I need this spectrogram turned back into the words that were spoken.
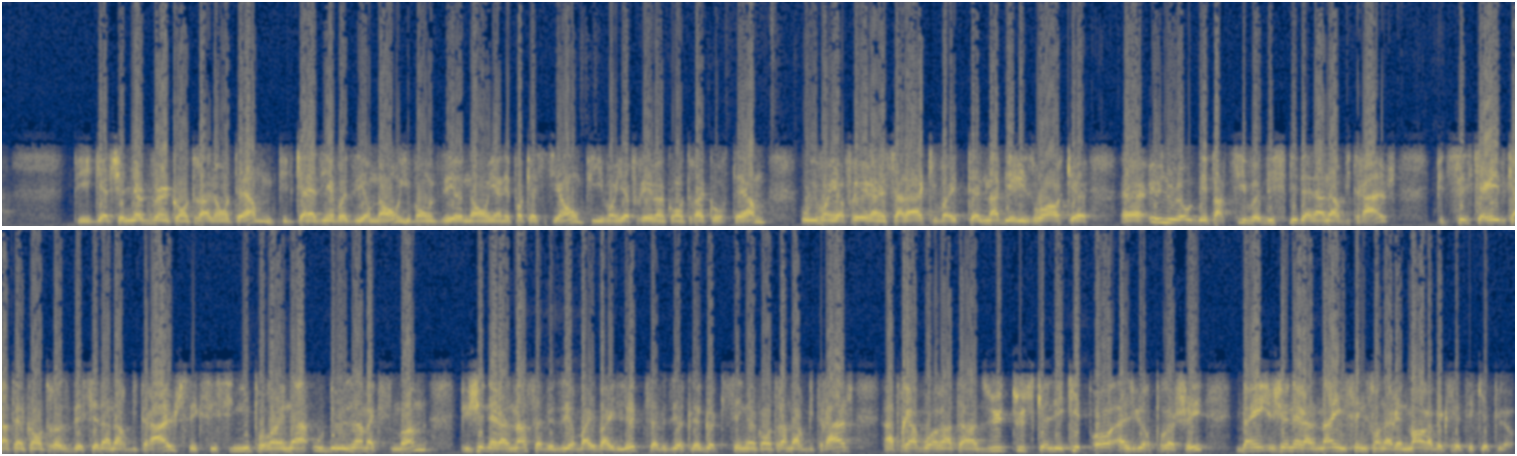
Puis Galchenyuk veut un contrat à long terme. Puis le Canadien va dire non. Ils vont dire non, il n'y en a pas question. Puis ils vont y offrir un contrat à court terme ou ils vont y offrir un salaire qui va être tellement dérisoire que euh, une ou l'autre des parties va décider d'aller en arbitrage. Puis tu sais ce qui arrive quand un contrat se décide en arbitrage, c'est que c'est signé pour un an ou deux ans maximum. Puis généralement, ça veut dire bye bye Luc. Ça veut dire que le gars qui signe un contrat en arbitrage, après avoir entendu tout ce que l'équipe a à lui reprocher, ben généralement, il signe son arrêt de mort avec cette équipe-là.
